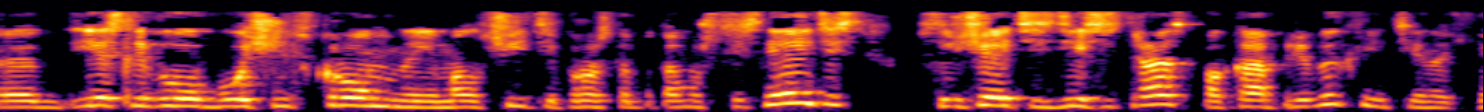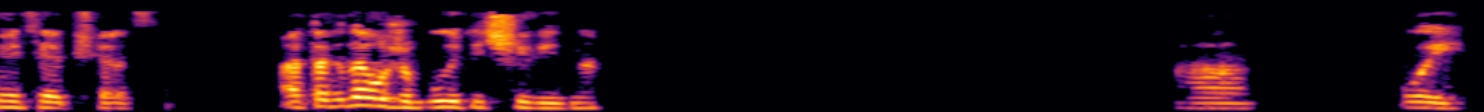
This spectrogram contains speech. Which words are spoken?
Э, если вы оба очень скромные и молчите просто потому что стесняетесь, встречайтесь 10 раз, пока привыкнете и начнете общаться. А тогда уже будет очевидно. А, ой,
